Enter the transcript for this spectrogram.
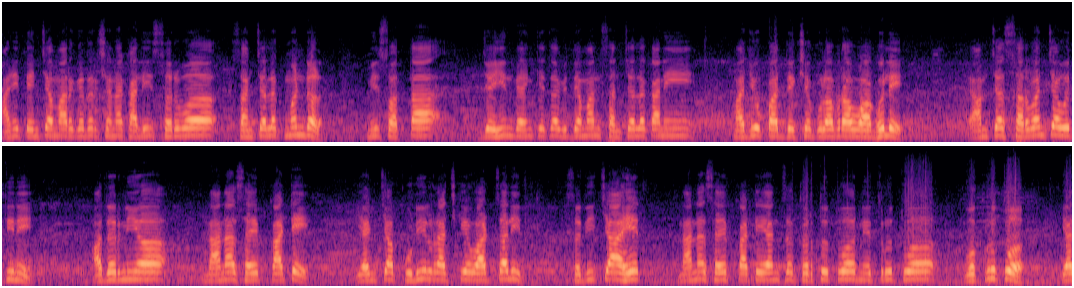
आणि त्यांच्या मार्गदर्शनाखाली सर्व संचालक मंडळ मी स्वतः जय हिंद बँकेचा विद्यमान संचालक आणि माजी उपाध्यक्ष गुलाबराव वाघोले आमच्या सर्वांच्या वतीने आदरणीय नानासाहेब काटे यांच्या पुढील राजकीय वाटचालीत सदिच्छा आहेत. नानासाहेब काटे यांचं कर्तृत्व नेतृत्व वक्तृत्व या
